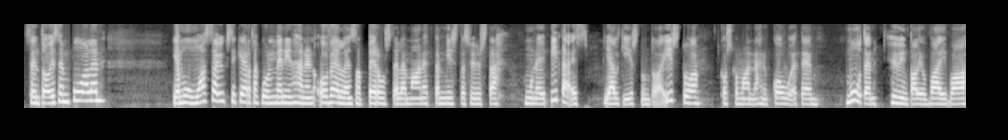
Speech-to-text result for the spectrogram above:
sen toisen puolen. Ja muun muassa yksi kerta, kun menin hänen ovellensa perustelemaan, että mistä syystä mun ei pitäisi jälkiistuntoa istua, koska mä oon nähnyt koulu eteen muuten hyvin paljon vaivaa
